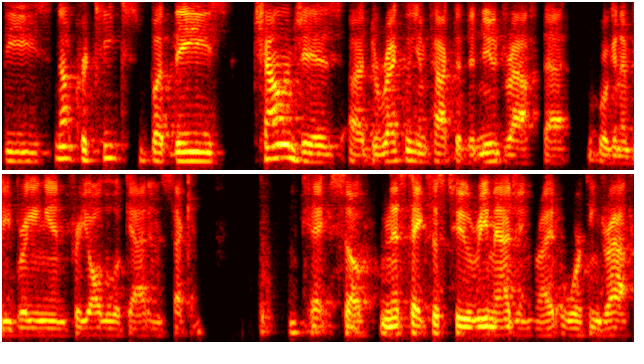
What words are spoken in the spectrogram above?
these not critiques, but these challenges uh, directly impacted the new draft that we're going to be bringing in for you all to look at in a second. Okay, so and this takes us to reimagining, right? A working draft.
